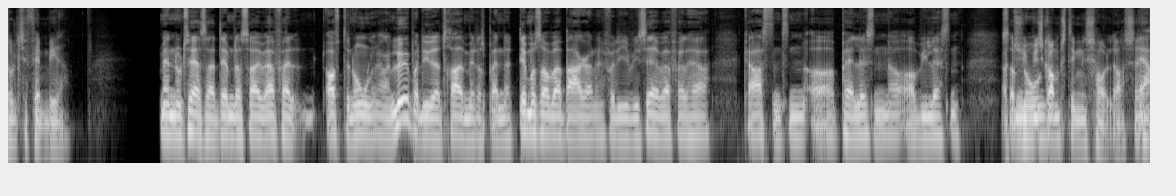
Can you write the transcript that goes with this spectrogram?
0-5 meter. Man noterer sig, at dem, der så i hvert fald ofte nogle gange løber de der 30 meter sprinter, det må så være bakkerne, fordi vi ser i hvert fald her Carstensen og Pallesen og, og Villassen. Og som typisk nogle... omstillingshold også, ja.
